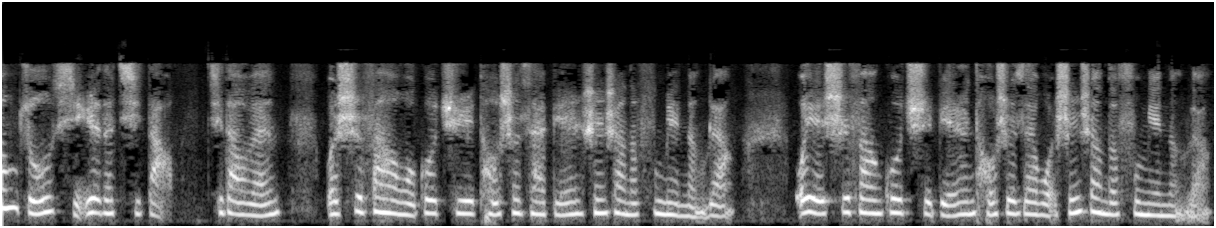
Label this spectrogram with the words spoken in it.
充足喜悦的祈祷，祈祷文：我释放我过去投射在别人身上的负面能量。我也释放过去别人投射在我身上的负面能量。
